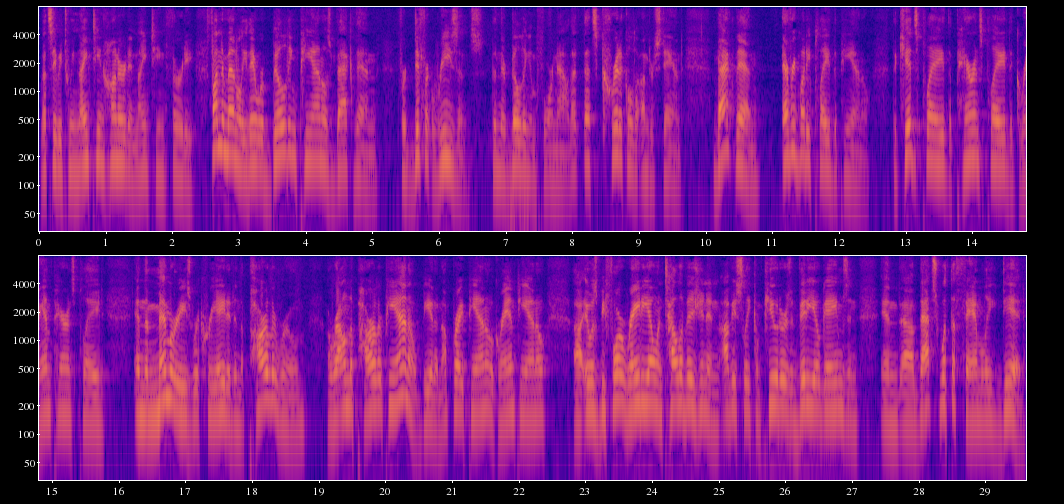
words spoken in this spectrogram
let's say, between 1900 and 1930. Fundamentally, they were building pianos back then for different reasons than they're building them for now. That, that's critical to understand. Back then, everybody played the piano. The kids played, the parents played, the grandparents played, and the memories were created in the parlor room around the parlor piano, be it an upright piano, a grand piano. Uh, it was before radio and television and obviously computers and video games, and, and uh, that's what the family did.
